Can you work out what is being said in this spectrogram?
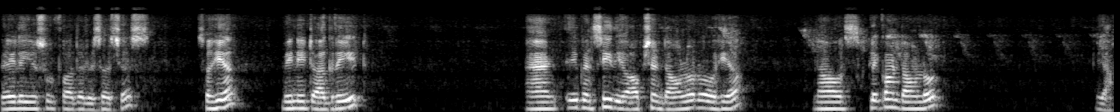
Really useful for the researchers. So here we need to agree it. And you can see the option download over here now click on download. Yeah.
